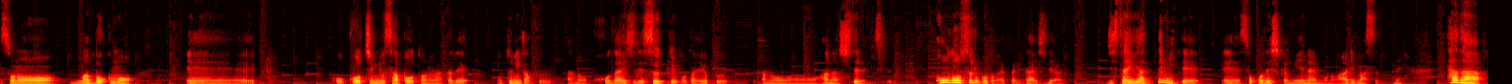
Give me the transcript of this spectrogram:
その、まあ、僕も、えー、こうコーチングサポートの中で、とにかく、あの、ここ大事ですっていうことはよく、あの、話してるんですけど、行動することがやっぱり大事である。実際やってみて、えー、そこでしか見えないものありますんでね。ただ、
